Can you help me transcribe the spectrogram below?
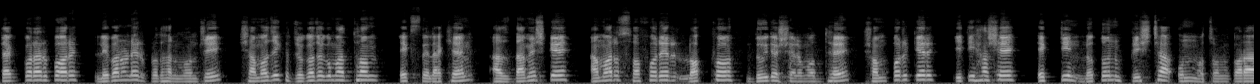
ত্যাগ করার পর লেবাননের প্রধানমন্ত্রী সামাজিক যোগাযোগ মাধ্যম এক্সে লেখেন, আজ দামেশকে আমার সফরের লক্ষ্য দুই দেশের মধ্যে সম্পর্কের ইতিহাসে একটি নতুন পৃষ্ঠা উন্মোচন করা,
